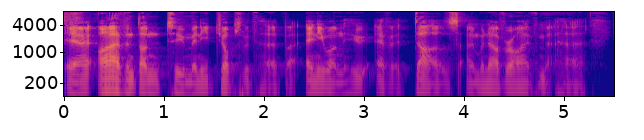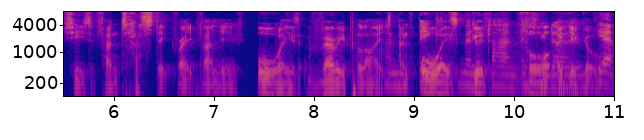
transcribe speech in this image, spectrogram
yeah, I haven't done too many jobs with her, but anyone who ever does, and whenever I've met her, she's a fantastic, great value. Always very polite and always good fan, for you a giggle. Yeah.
